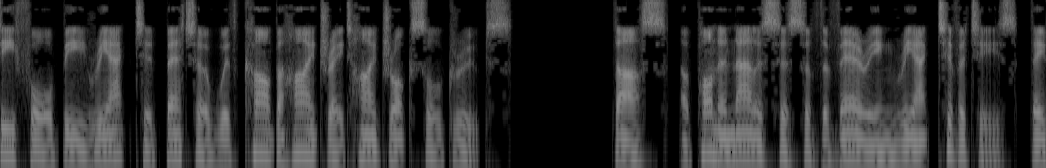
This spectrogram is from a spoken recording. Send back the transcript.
C4B reacted better with carbohydrate hydroxyl groups. Thus, upon analysis of the varying reactivities, they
